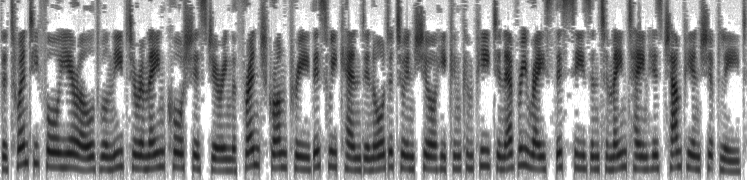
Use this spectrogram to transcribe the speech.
The 24-year-old will need to remain cautious during the French Grand Prix this weekend in order to ensure he can compete in every race this season to maintain his championship lead.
